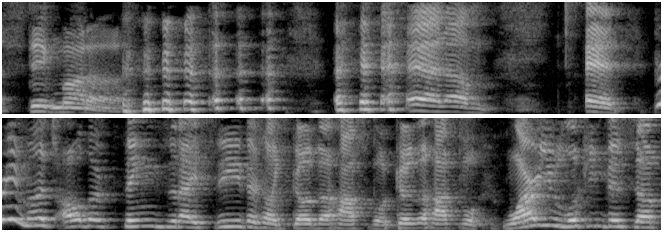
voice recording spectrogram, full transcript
Stigmata. and um and pretty much all the things that I see, there's like go to the hospital, go to the hospital. Why are you looking this up?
